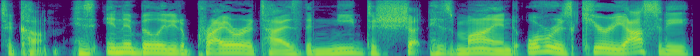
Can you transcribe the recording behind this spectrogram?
to come. His inability to prioritize the need to shut his mind over his curiosity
